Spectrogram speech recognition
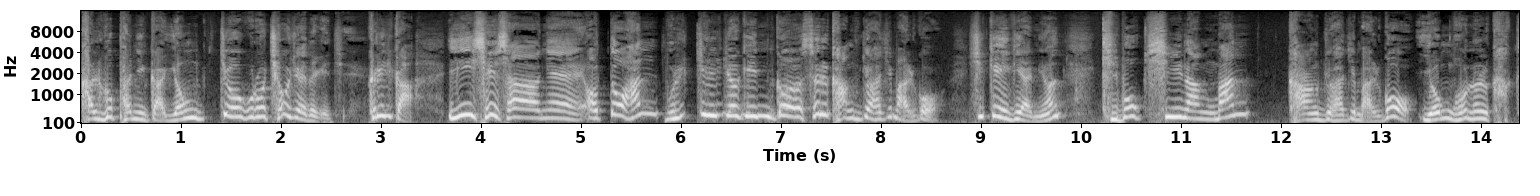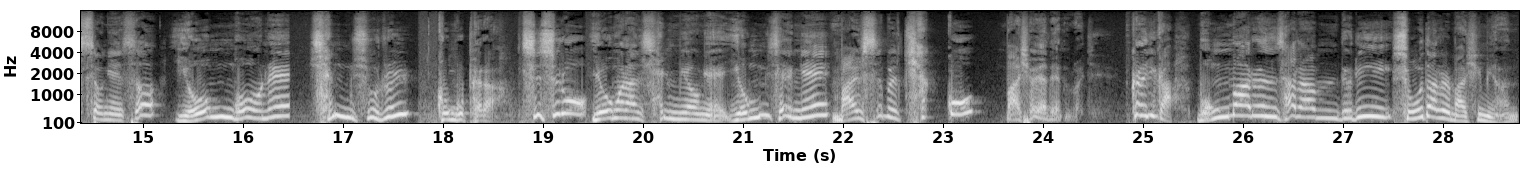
갈급하니까 영적으로 채워줘야 되겠지. 그러니까 이 세상에 어떠한 물질적인 것을 강조하지 말고 쉽게 얘기하면 기복 신앙만 강조하지 말고 영혼을 각성해서 영혼의 생수를 공급해라. 스스로 영원한 생명의 영생의 말씀을 찾고 마셔야 되는 거지. 그러니까 목마른 사람들이 소다를 마시면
